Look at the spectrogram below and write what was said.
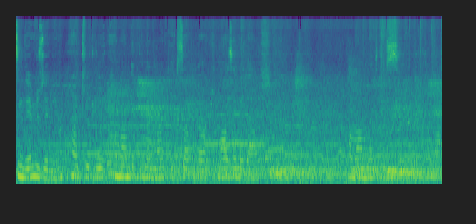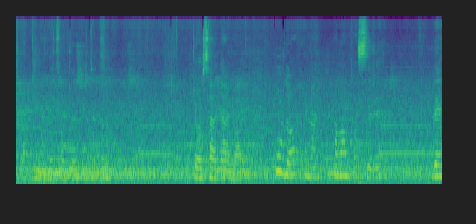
İçerisinde müzenin her türlü hamamda kullanılan teçhizatlar, malzemeler, hamam mutfası, hamamda metalde bir takım görseller var. Burada hemen hamam tasları ve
